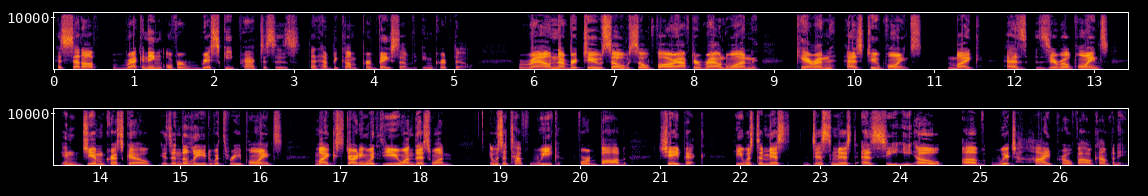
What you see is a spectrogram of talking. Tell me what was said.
has set off reckoning over risky practices that have become pervasive in crypto. Round number two. So, so far after round one, Karen has two points, Mike has zero points, and Jim Crisco is in the lead with three points. Mike, starting with you on this one. It was a tough week for Bob Chapek. He was dismissed, dismissed as CEO of which high profile company?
